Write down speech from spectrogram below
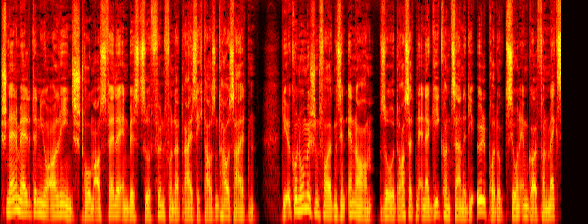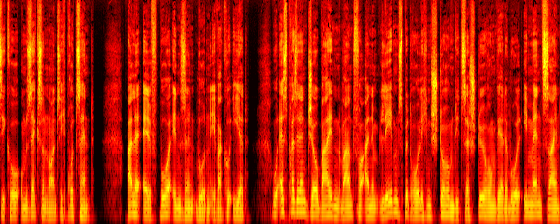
Schnell meldete New Orleans Stromausfälle in bis zu 530.000 Haushalten. Die ökonomischen Folgen sind enorm, so drosselten Energiekonzerne die Ölproduktion im Golf von Mexiko um 96 Prozent. Alle elf Bohrinseln wurden evakuiert. US-Präsident Joe Biden warnt vor einem lebensbedrohlichen Sturm, die Zerstörung werde wohl immens sein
